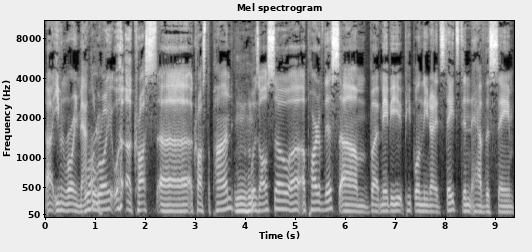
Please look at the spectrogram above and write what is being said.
uh, even Rory McIlroy across uh, across the pond was also uh, a part of this. Um, but maybe people in the United States didn't have the same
